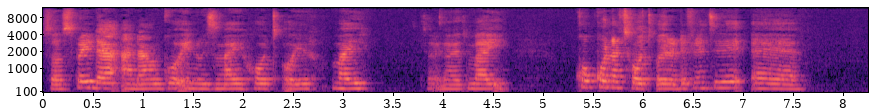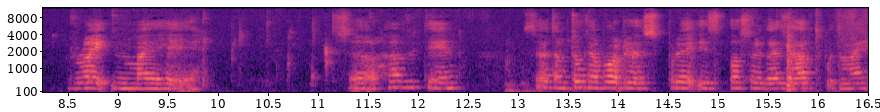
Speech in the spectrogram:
So I'll spray that and I'll go in with my hot oil my sorry guys my coconut hot oil. Definitely uh, right in my hair. So I'll have it in so what I'm talking about the spray is also guys I have to put my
